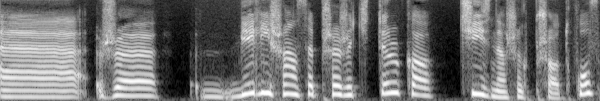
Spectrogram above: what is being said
e, że mieli szansę przeżyć tylko ci z naszych przodków,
